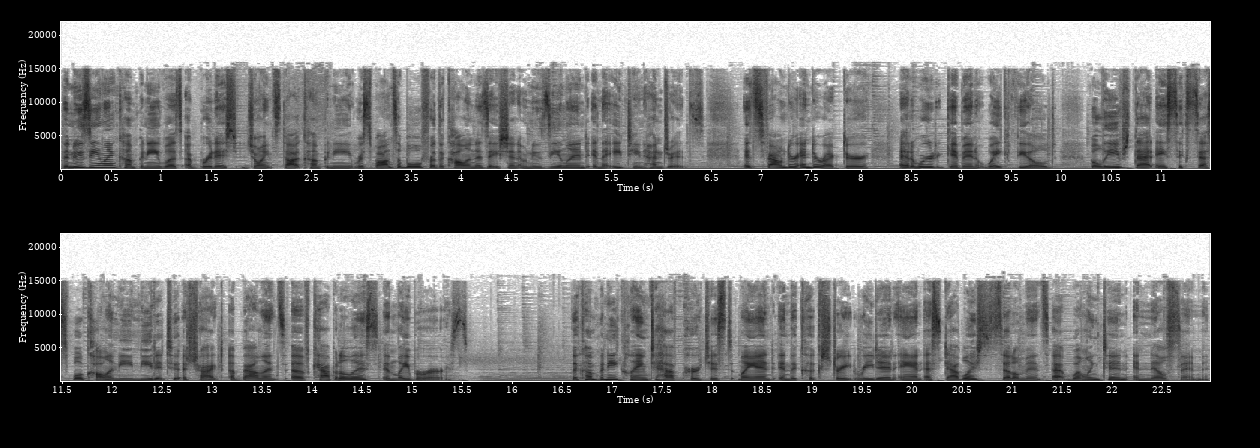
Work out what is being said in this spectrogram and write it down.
The New Zealand Company was a British joint stock company responsible for the colonization of New Zealand in the 1800s. Its founder and director, Edward Gibbon Wakefield, believed that a successful colony needed to attract a balance of capitalists and laborers. The company claimed to have purchased land in the Cook Strait region and established settlements at Wellington and Nelson.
